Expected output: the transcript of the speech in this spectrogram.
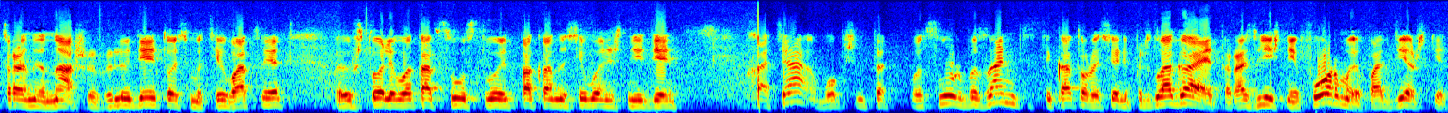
стороны наших же людей, то есть мотивация, э, что ли, вот отсутствует пока на сегодняшний день. Хотя, в общем-то, вот служба занятости, которая сегодня предлагает различные формы поддержки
